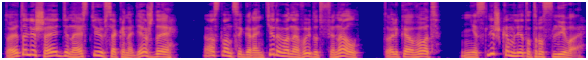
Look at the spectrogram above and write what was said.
то это лишает династию всякой надежды. Асланцы гарантированно выйдут в финал, только вот, не слишком ли это трусливо?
